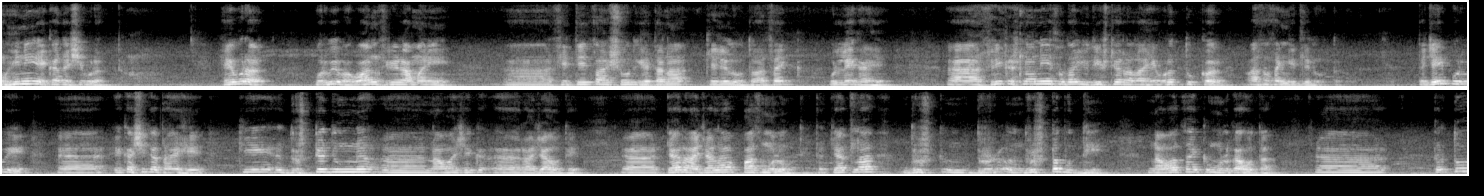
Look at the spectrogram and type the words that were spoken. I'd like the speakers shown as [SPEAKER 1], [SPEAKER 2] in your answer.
[SPEAKER 1] मोहिनी एकादशी व्रत. हे व्रत पूर्वी भगवान श्रीरामाने सीतेचा शोध घेताना केलेलं होतं. असा एक उल्लेख आहे. श्रीकृष्णाने सुद्धा युधिष्ठिराला हे व्रत तू कर असं सांगितलेलं होतं. त्याच्याही पूर्वी एक अशी कथा आहे की दृष्टद्युम्न नावाचे एक राजा होते. त्या राजाला पाच मुलं होती. तर त्यातला दृष्ट दृ दृष्टबुद्धी नावाचा एक मुलगा होता. तर तो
